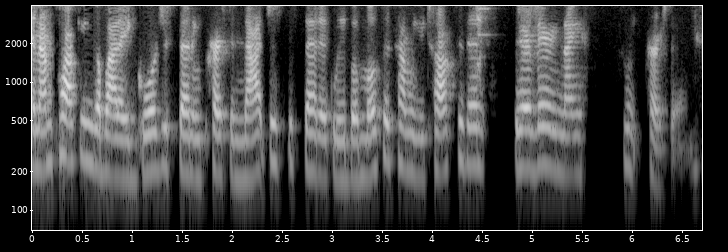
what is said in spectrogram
and I'm talking about a gorgeous, stunning person, not just aesthetically, but most of the time when you talk to them, they're a very nice, sweet person.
